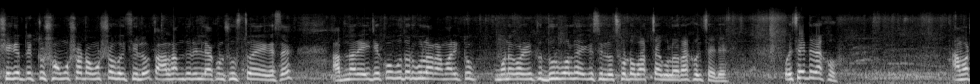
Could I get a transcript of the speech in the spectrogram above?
সেক্ষেত্রে একটু সমস্যা টমস্যা হয়েছিল, তো আলহামদুলিল্লাহ এখন সুস্থ হয়ে গেছে। আপনার এই যে কবুতরগুলোর আমার একটু মনে করেন একটু দুর্বল হয়ে গেছিল ছোটো বাচ্চাগুলো, রাখ ওই সাইডে ওই সাইডে দেখো আমার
